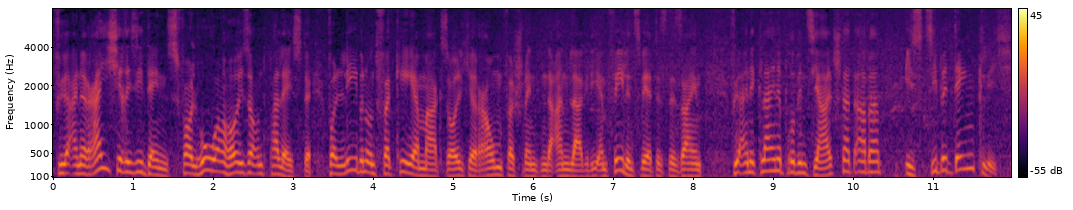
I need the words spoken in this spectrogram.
Für eine reiche Residenz voll hoher Häuser und Paläste, voll Leben und Verkehr mag solche raumverschwendende Anlage die empfehlenswerteste sein. Für eine kleine Provinzialstadt aber ist sie bedenklich.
